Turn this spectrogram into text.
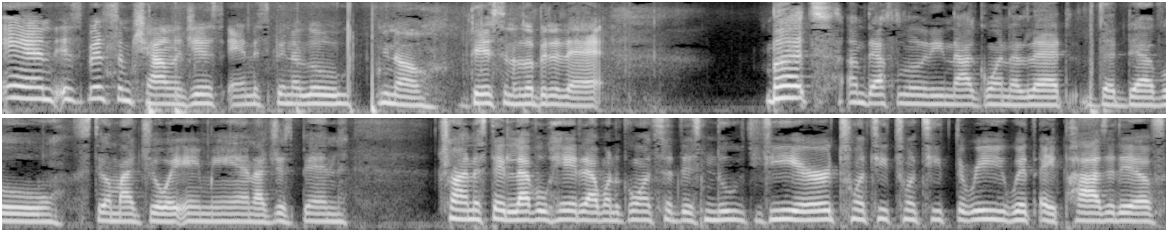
And it's been some challenges and it's been a little, you know, this and a little bit of that. But I'm definitely not going to let the devil steal my joy. Amen. I've just been trying to stay level headed. I want to go into this new year, 2023, with a positive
